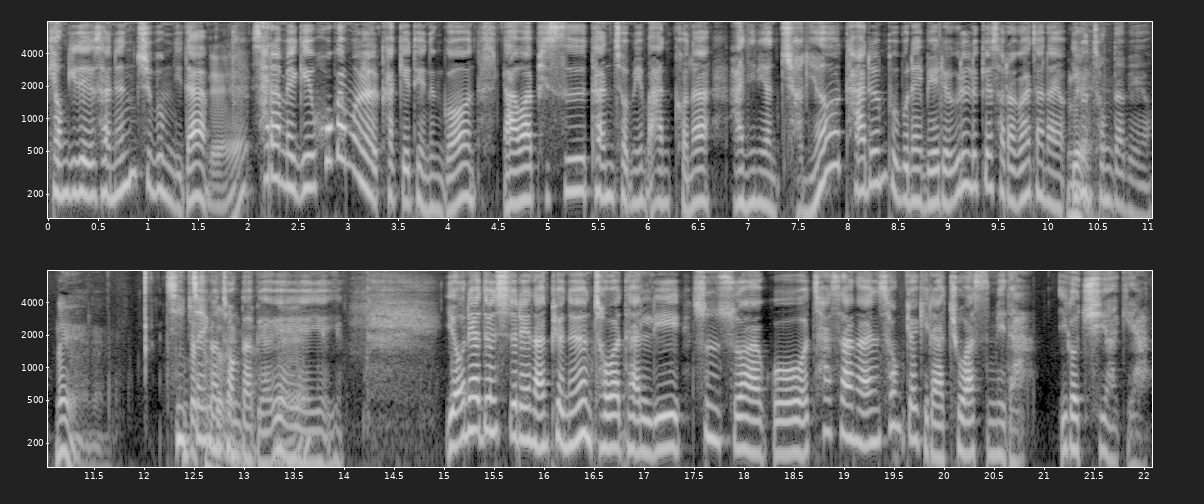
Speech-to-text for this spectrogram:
경기도에 사는 주부입니다. 네. 사람에게 호감을 갖게 되는 건 나와 비슷한 점이 많거나 아니면 전혀 다른 부분의 매력을 느껴서라고 하잖아요. 이건 네. 정답이에요. 네. 네. 진짜, 진짜 이건. 정답이에요. 예, 네. 예, 예, 예. 연애하던 시절의 남편은 저와 달리 순수하고 차상한 성격이라 좋았습니다. 이거 쥐약이야.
